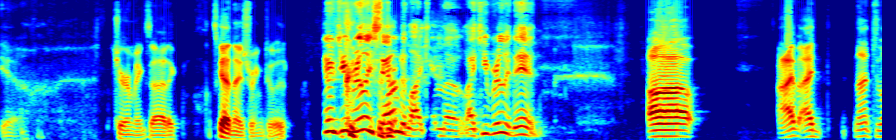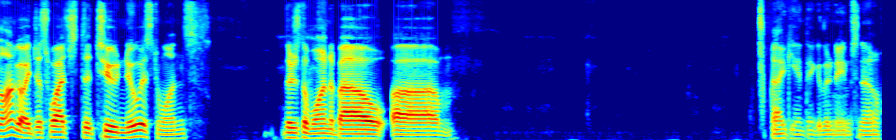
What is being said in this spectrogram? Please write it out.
Yeah, Jerm exotic. It's got a nice ring to it. Dude, you really sounded like him though. Like you really did. Uh, I I not too long ago I just watched the two newest ones. There's the one about um I can't think of their names now.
